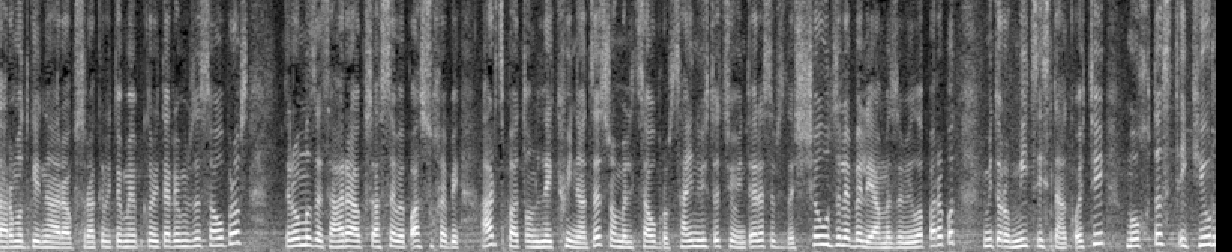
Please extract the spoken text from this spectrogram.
წარმოქმნა არ აქვს რა კრიტერიუმებზე საუბრობს, რომელზეც არ აქვს ასევე პასუხები არც ბატონ ლექვინაძეს, რომელიც საუბრობს საინვესტიციო ინტერესებზე და შეუძლებელია ამაზე ვილაპარაკოთ, იმიტომ რომ მიწის ნაკვეთი მოხდა სტიქიურ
